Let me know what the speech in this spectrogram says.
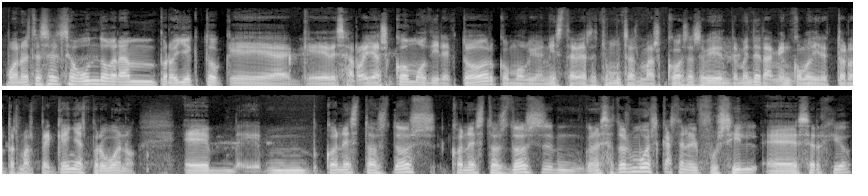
Bueno, este es el segundo gran proyecto que, que desarrollas como director, como guionista habías hecho muchas más cosas, evidentemente, también como director otras más pequeñas, pero bueno, eh, eh, con estos dos, con estos dos, mm, con estas dos muescas en el fusil, eh, Sergio,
